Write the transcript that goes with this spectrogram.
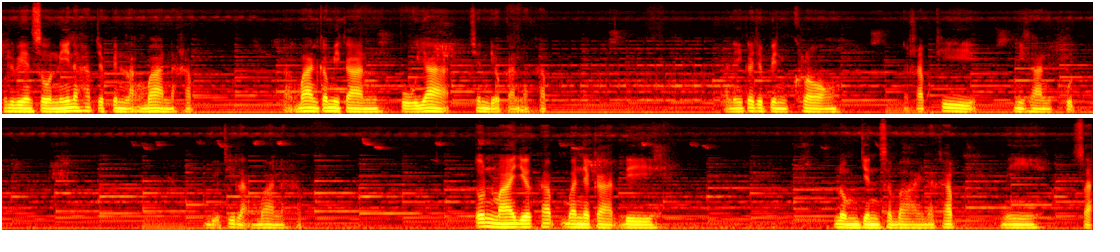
บริเวณโซนนี้นะครับจะเป็นหลังบ้านนะครับ หลังบ้านก็มีการปูหญ้าเช่นเดียวกันนะครับ อันนี้ก็จะเป็นคลองนะครับที่มีการขุด อยู่ที่หลังบ้านนะครับ ต้นไม้เยอะครับบรรยากาศดี ลมเย็นสบายนะครับ มีสระ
